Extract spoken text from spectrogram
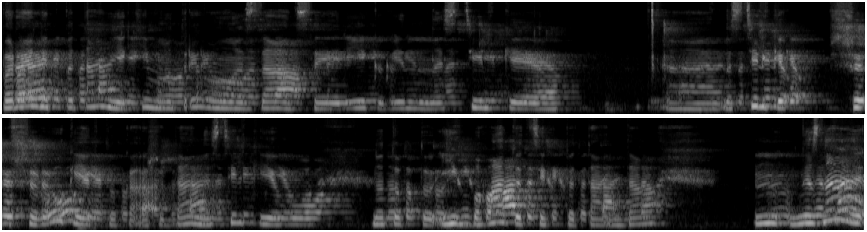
Перелік питань, які ми отримали за цей рік, він настільки. е, Настільки широкий, як то кажуть, да? настільки його, ну тобто їх багато цих питань. Да? Ну, Не знаю,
